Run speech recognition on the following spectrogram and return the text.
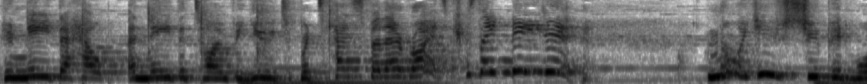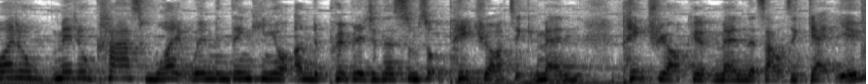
who need the help and need the time for you to protest for their rights because they need it. Not you stupid middle class white women thinking you're underprivileged and there's some sort of patriotic men, patriarchy of men that's out to get you.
